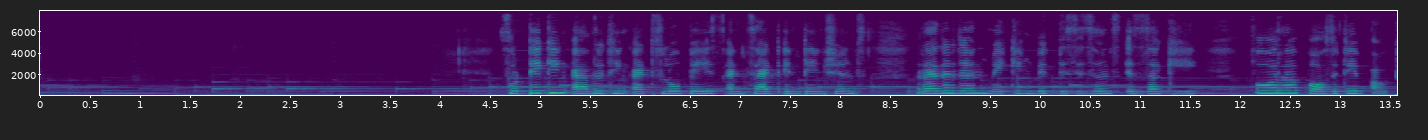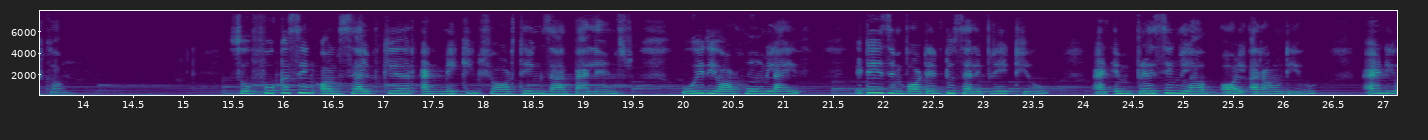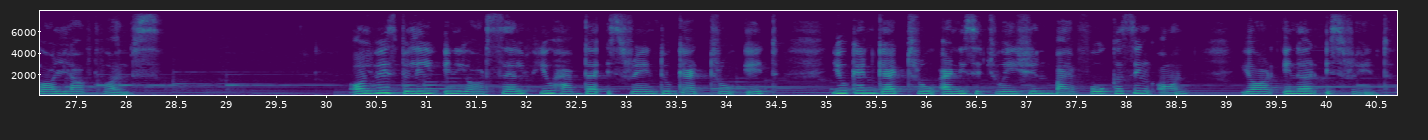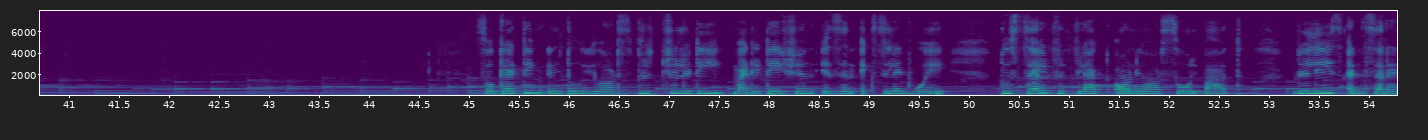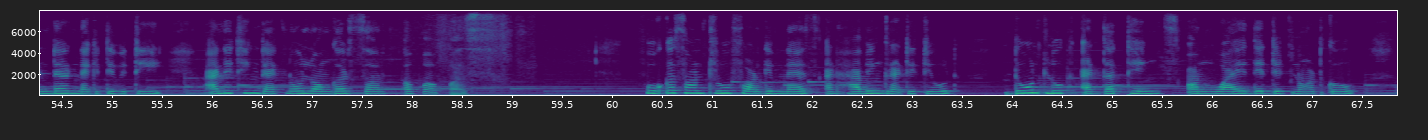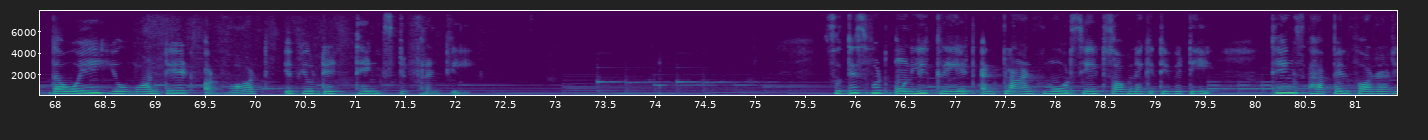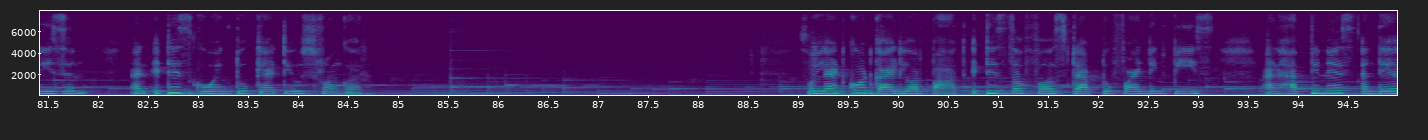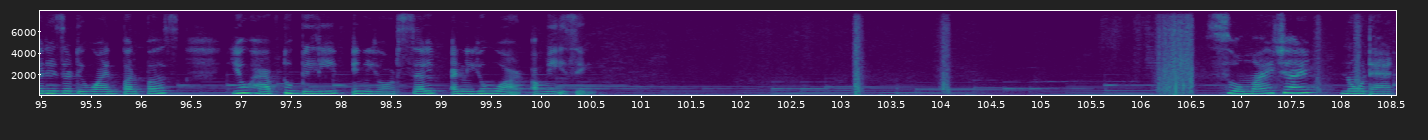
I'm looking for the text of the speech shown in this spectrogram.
So, taking everything at slow pace and set intentions rather than making big decisions is the key for a positive outcome. So, focusing on self care and making sure things are balanced with your home life, it is important to celebrate you and embracing love all around you and your loved ones. Always believe in yourself. You have the strength to get through it. You can get through any situation by focusing on your inner strength. So, getting into your spirituality meditation is an excellent way to self reflect on your soul path release and surrender negativity, anything that no longer serves a purpose. Focus on true forgiveness and having gratitude. Don't look at the things on why they did not go the way you wanted or what if you did things differently. So, this would only create and plant more seeds of negativity. Things happen for a reason, and it is going to get you stronger. So, let God guide your path. It is the first step to finding peace and happiness, and there is a divine purpose. You have to believe in yourself, and you are amazing. So, my child, know that.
